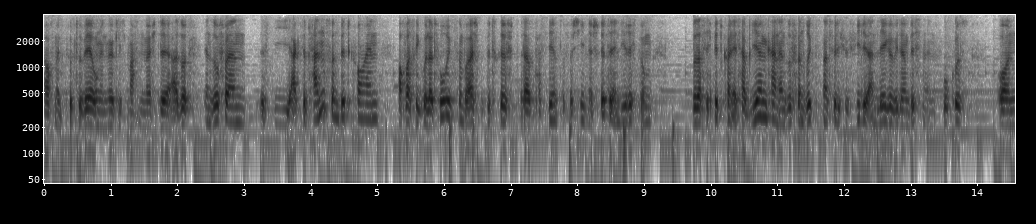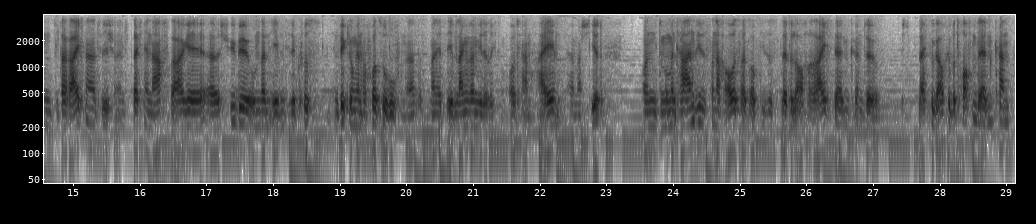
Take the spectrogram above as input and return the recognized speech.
auch mit Kryptowährungen möglich machen möchte. Also insofern ist die Akzeptanz von Bitcoin, auch was Regulatorik zum Beispiel betrifft, da passieren so verschiedene Schritte in die Richtung, sodass sich Bitcoin etablieren kann. Insofern rückt es natürlich für viele Anleger wieder ein bisschen in den Fokus. Und da reichen dann natürlich schon entsprechende Nachfrageschübe, äh, um dann eben diese Kursentwicklungen hervorzurufen, ne? dass man jetzt eben langsam wieder Richtung All-Time High äh, marschiert. Und momentan sieht es danach aus, als ob dieses Level auch erreicht werden könnte, vielleicht sogar auch übertroffen werden kann.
